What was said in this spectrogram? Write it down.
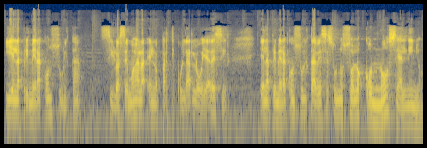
y en la primera consulta, si lo hacemos en lo particular, lo voy a decir, en la primera consulta a veces uno solo conoce al niño,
